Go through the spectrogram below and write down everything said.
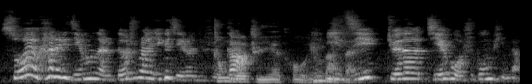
所有看这个节目的人得出来一个结论就是，中国职业脱口秀大以，及觉得结果是公平的。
